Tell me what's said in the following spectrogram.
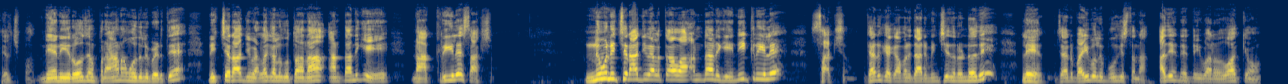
తెలిసిపోద్ది. నేను ఈ రోజున ప్రాణం వదిలి పెడితే నిత్యరాజ్యం వెళ్ళగలుగుతానా అంటానికి నా క్రియలే సాక్ష్యం. నువ్వు నిత్యరాజ్యం వెళ్తావా అనడానికి నీ క్రియలే సాక్ష్యం. కనుక గమని దాని మించింది రెండోది లేదు. దాని బైబిల్ ముగిస్తున్నా. అదేంటంటే ఇవాళ వాక్యం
